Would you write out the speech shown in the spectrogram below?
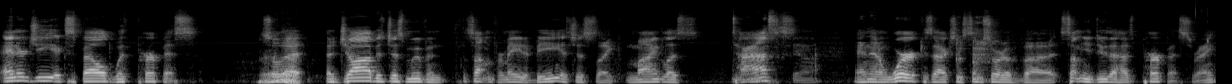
energy expelled with purpose. So that a job is just moving something from A to B. It's just like mindless tasks. Yeah. And then a work is actually some sort of uh, something you do that has purpose, right?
